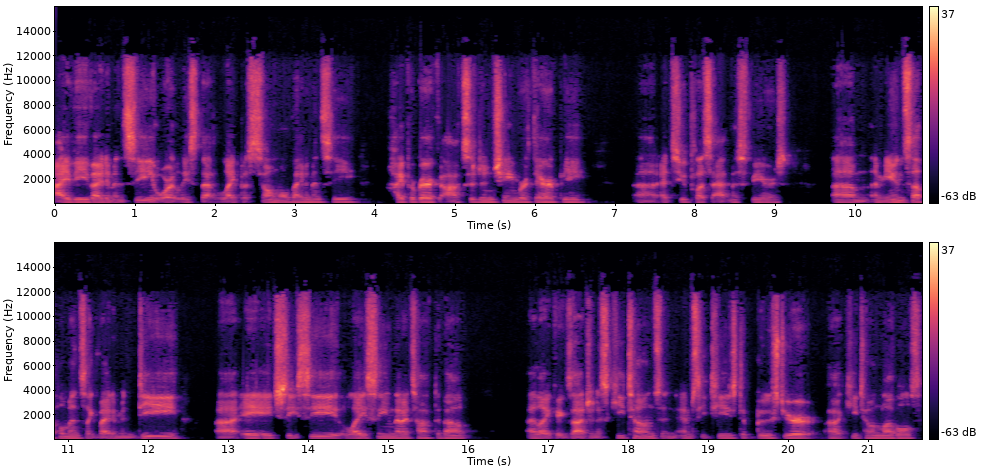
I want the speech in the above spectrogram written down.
IV vitamin C, or at least that liposomal vitamin C, hyperbaric oxygen chamber therapy uh, at 2 plus atmospheres, um, immune supplements like vitamin D, uh, AHCC, lysine that I talked about. I like exogenous ketones and MCTs to boost your uh, ketone levels.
